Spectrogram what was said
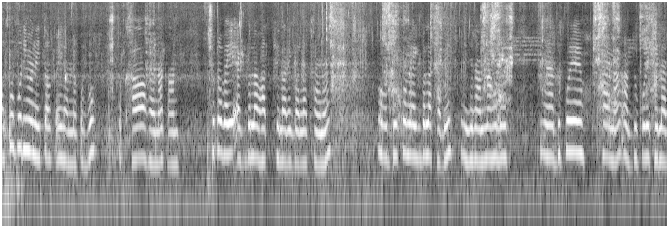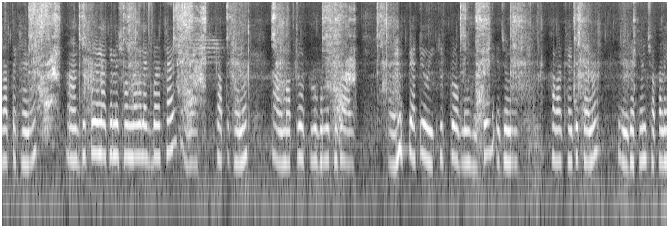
অল্প পরিমাণেই তরকারি রান্না করব। তো খাওয়া হয় না, কারণ ছোটো ভাই একবেলা ভাত খেলে আরেক বেলা খায় না। ও যে কোনো একবেলা খাবে। এই যে রান্না হলে দুপুরে খায় না, আর দুপুরে খেলে আর রাতে খায় না। আর দুপুরে না খেলে সন্ধ্যাবেলা একবার খায়, আর রাতে খায় না। আর মাত্র ঘুমে থেকে আর পেটেও একটু প্রবলেম হচ্ছে, এজন্য খাবার খাইতে চায় না। এই দেখেন সকালে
